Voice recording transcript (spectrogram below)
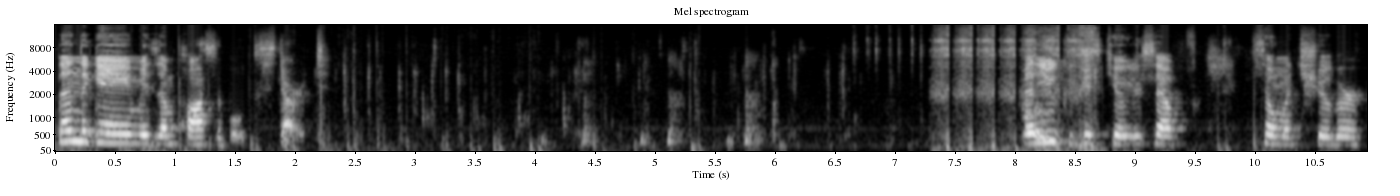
then the game is impossible to start. And you could just kill yourself so much sugar.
